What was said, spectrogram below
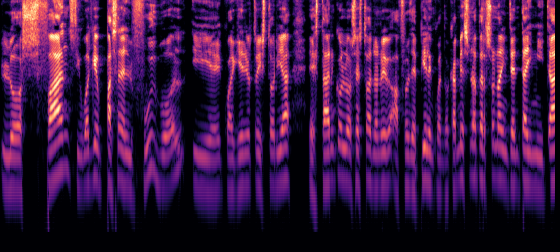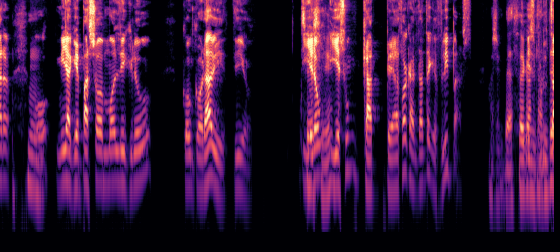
los fans, igual que pasa en el fútbol y eh, cualquier otra historia, están con los estos a flor de piel. En cuanto cambias una persona, intenta imitar, o mira qué pasó en Moldy Crew con Corabi, tío. Y, es un pedazo de cantante que flipas. Pues un pedazo de cantante.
